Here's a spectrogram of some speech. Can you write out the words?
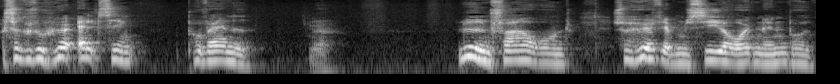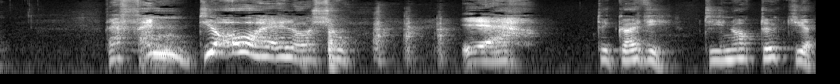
Og så kan du høre alting på vandet. Ja. Lyden farer rundt. Så hørte jeg dem sige over i den anden båd. Hvad fanden? De overhaler os jo. ja, det gør de. De er nok dygtigere.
